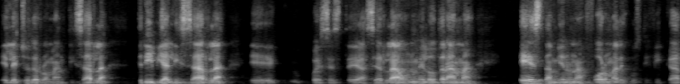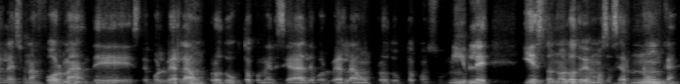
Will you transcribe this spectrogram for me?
el hecho de romantizarla trivializarla, eh, pues este, hacerla un melodrama, es también una forma de justificarla, es una forma de este, volverla a un producto comercial, de volverla a un producto consumible, y esto no lo debemos hacer nunca.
